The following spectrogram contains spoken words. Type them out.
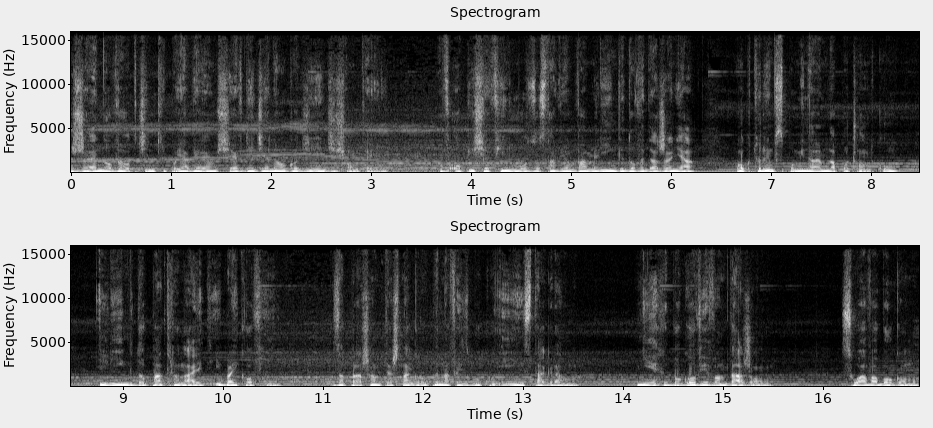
że nowe odcinki pojawiają się w niedzielę o godzinie 10. W opisie filmu zostawiam Wam link do wydarzenia, o którym wspominałem na początku i link do Patronite i Buy. Zapraszam też na grupę na Facebooku i Instagram. Niech bogowie Wam darzą. Sława Bogom.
